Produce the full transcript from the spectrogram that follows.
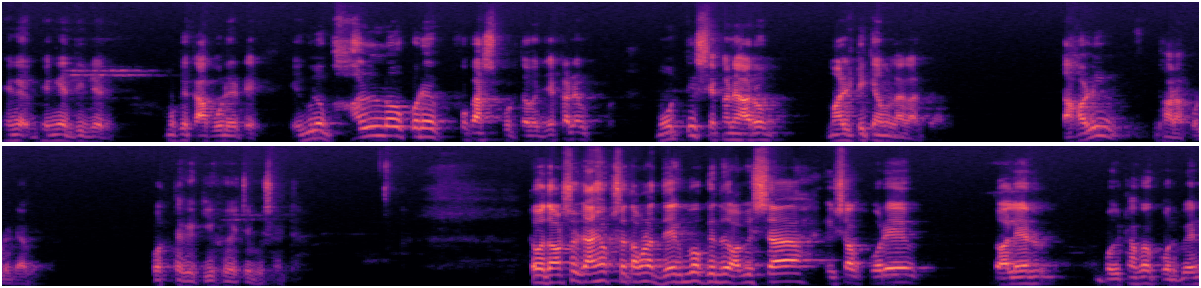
ভেঙে ভেঙে দিলেন মুখে কাপড় এঁটে? এগুলো ভালো করে ফোকাস করতে হবে। যেখানে মূর্তি, সেখানে আরও মাল্টি ক্যাম লাগাতে হবে। তাহলেই ধরা পড়ে যাবে। কোথেকে কি হয়েছে বিষয়টা? তবে দর্শক, যাই হোক সেটা আমরা দেখব, কিন্তু অমিত শাহ এইসব করে দলের বৈঠকও করবেন।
